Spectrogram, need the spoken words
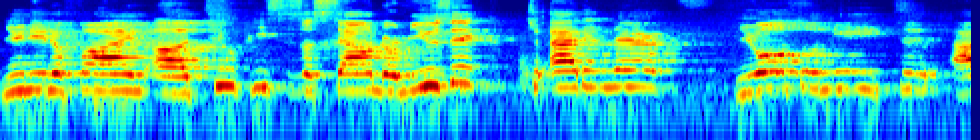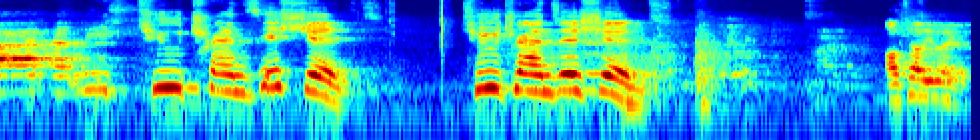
You need to find uh, two pieces of sound or music to add in there. You also need to add at least two transitions. Two transitions. I'll tell you later.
